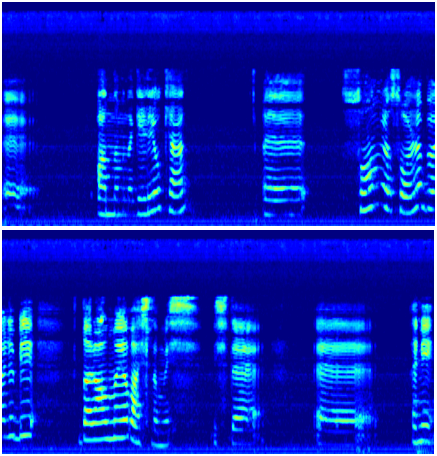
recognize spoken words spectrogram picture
e, anlamına geliyorken e, sonra sonra böyle bir daralmaya başlamış. İşte e, hani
